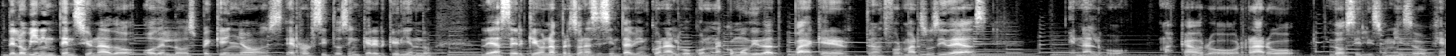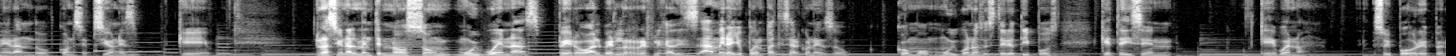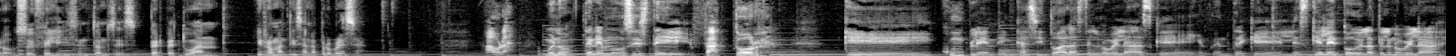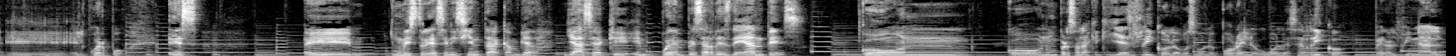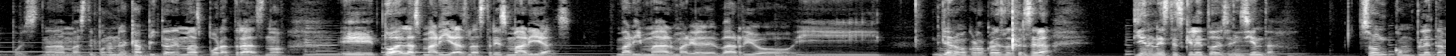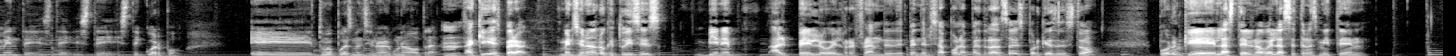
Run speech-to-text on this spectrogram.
de lo bien intencionado o de los pequeños errorcitos sin querer queriendo de hacer que una persona se sienta bien con algo, con una comodidad para querer transformar sus ideas en algo macabro, raro, dócil y sumiso, generando concepciones que racionalmente no son muy buenas, pero al verlas reflejadas dices, ah, mira, yo puedo empatizar con eso. Como muy buenos estereotipos que te dicen que, bueno, soy pobre, pero soy feliz, entonces perpetúan y romantizan la pobreza. Ahora, bueno, tenemos este factor que cumplen en casi todas las telenovelas, que entre que el esqueleto de la telenovela, eh, el cuerpo, es eh, una historia Cenicienta cambiada. Ya sea que em, puede empezar desde antes con, con un personaje que ya es rico, luego se vuelve pobre y luego vuelve a ser rico, pero al final pues nada más te pone una capita de más por atrás, ¿no? Eh, todas las Marías, las tres Marías, Marimar, María del Barrio y ya no me acuerdo cuál es la tercera, tienen este esqueleto de Cenicienta. Son completamente este, este, este cuerpo. Eh, ¿Tú me puedes mencionar alguna otra? Mm, Aquí, espera, mencionando lo que tú dices, viene al pelo el refrán de depende el sapo la pedrada. ¿Sabes por qué es esto? Porque las telenovelas se transmiten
